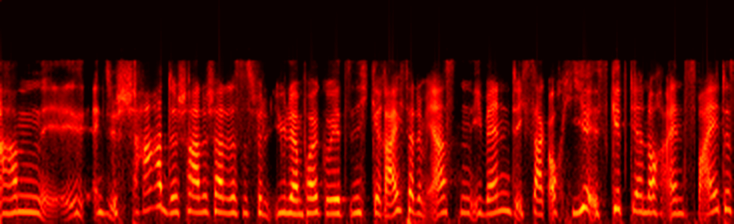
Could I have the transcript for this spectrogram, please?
Ähm, äh, schade, schade, schade, dass es für Julian Boyko jetzt nicht gereicht hat im ersten Event. Ich sage auch hier, es gibt ja noch ein zweites.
